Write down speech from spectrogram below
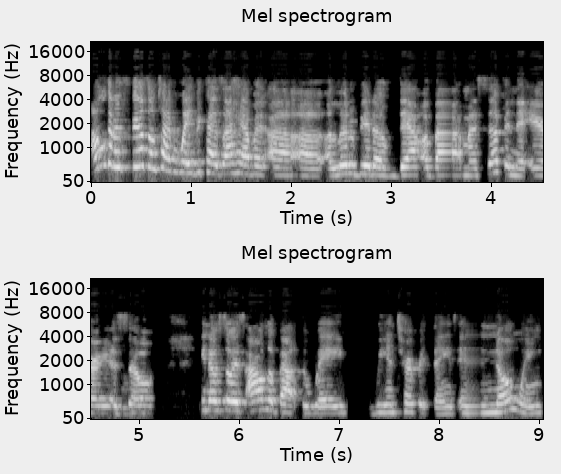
i'm going to feel some type of way because i have a, a, a little bit of doubt about myself in the area. So you know so it's all about the way we interpret things and knowing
